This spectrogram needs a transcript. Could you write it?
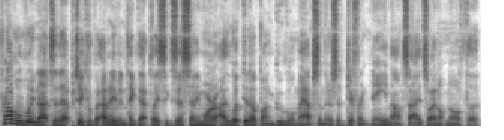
Probably not to that particular. I don't even think that place exists anymore. I looked it up on Google Maps, and there's a different name outside, so I don't know if the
